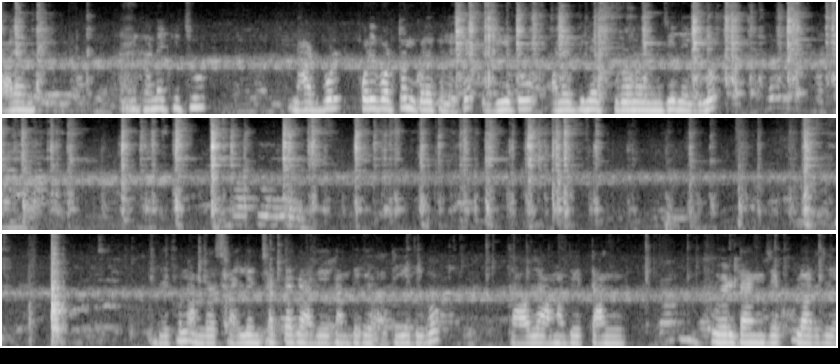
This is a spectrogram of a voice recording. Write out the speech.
কারণ এখানে কিছু নাট বোল্ট পরিবর্তন করে ফেলেছে। যেহেতু অনেক দিনের পুরনো ইঞ্জিন এগুলো। দেখুন, আমরা সাইলেন্সারটাকে আগে এখান থেকে হটিয়ে দেব। তাহলে আমাদের ট্যাঙ্ক, ফুয়েল ট্যাঙ্ক যে খোলার যে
